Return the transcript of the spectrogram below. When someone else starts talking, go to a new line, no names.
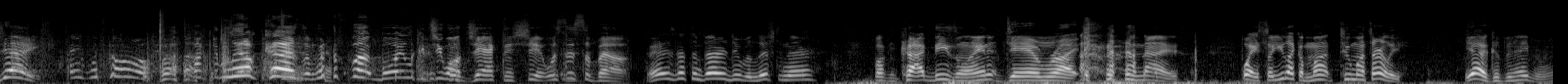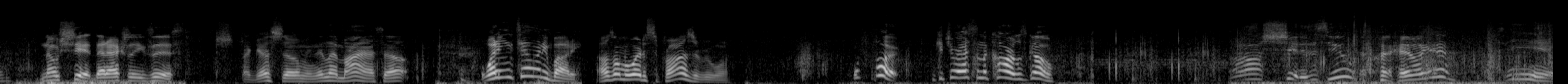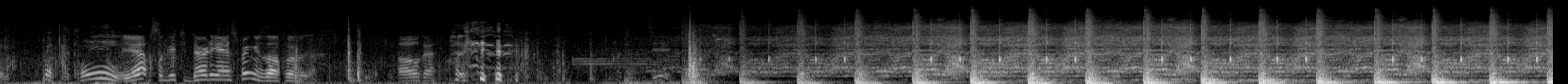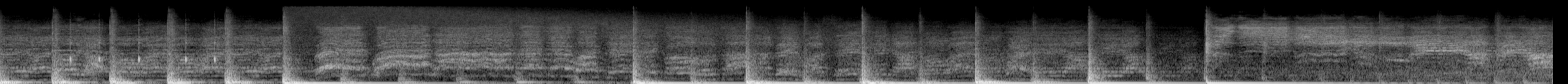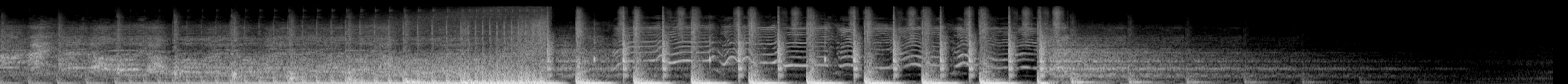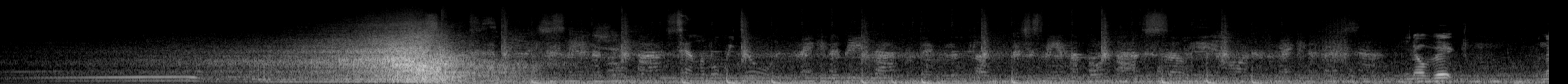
Jay! Hey, what's going on?
Fucking little cousin, what the fuck, boy? Look at you all jacked and shit. What's this about?
Man, there's nothing better to do but lifting there.
Fucking cock diesel, ain't it?
Damn right.
nice. Wait, so you like a month, two months early?
yeah, good behavior, man.
No shit, that actually exists.
I guess so. I mean, they let my ass out.
Why didn't you tell anybody?
I was on my way to surprise everyone.
Well, fuck. Get your ass in the car. Let's go.
Oh shit, is this you?
Hell yeah.
Damn, fucking clean.
Yep. So get your dirty ass fingers off of it.
Oh, okay.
